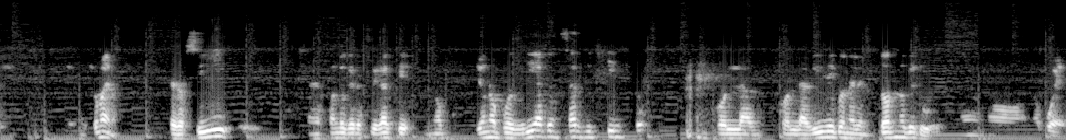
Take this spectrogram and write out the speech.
ni, mucho menos. Pero sí, en el fondo quiero explicar que no, yo no podría pensar distinto con la, con la vida y con el entorno que tuve. No, no, puedo.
